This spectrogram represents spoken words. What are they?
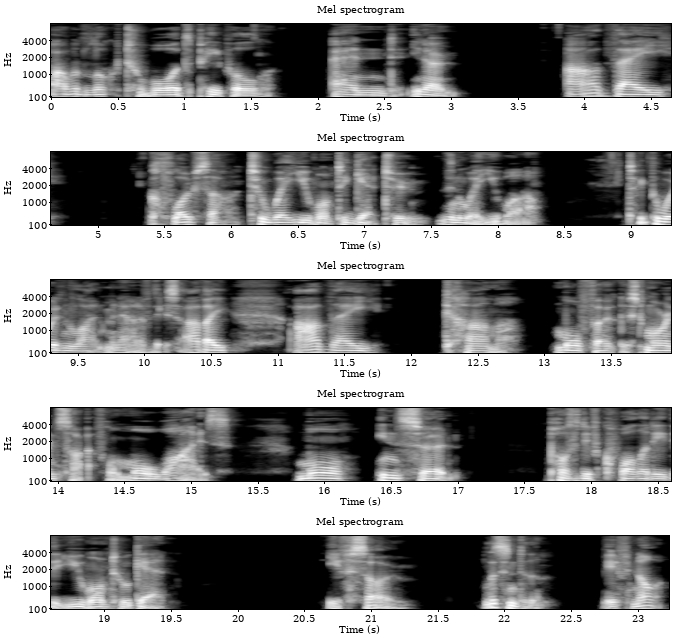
I would look towards people and, you know, are they closer to where you want to get to than where you are? Take the word enlightenment out of this. Are they, are they calmer, more focused, more insightful, more wise, more insert positive quality that you want to get? If so, listen to them. If not,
